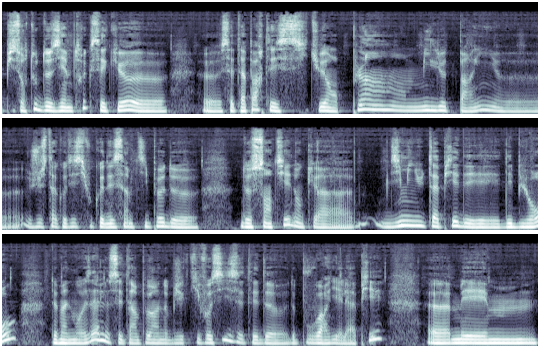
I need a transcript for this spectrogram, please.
puis surtout deuxième truc c'est que euh, cet appart est situé en plein milieu de Paris, euh, juste à côté, si vous connaissez un petit peu de, de Sentier, donc à 10 minutes à pied des, des bureaux de Mademoiselle. C'était un peu un objectif aussi, c'était de, de, pouvoir y aller à pied. Euh, mais hum,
